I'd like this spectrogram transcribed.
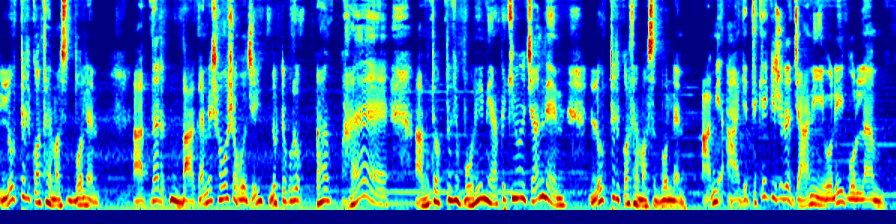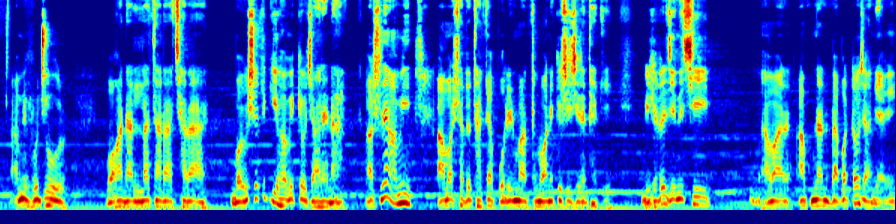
লোকটার কথায় মাসুদ বললেন, আপনার বাগানের সমস্যা বুঝি? লোকটা বলল হ্যাঁ আমি তো আপনাকে বলিনি, আপনি কীভাবে জানলেন? লোকটার কথা মাসুদ বললেন, আমি আগে থেকে কিছুটা জানি বলেই বললাম, আমি হুজুর, মহান আল্লাহ তারা ছাড়া ভবিষ্যতে কি হবে কেউ জানে না। আসলে আমি আমার সাথে থাকা পরীর মাধ্যমে অনেক কিছু জেনে থাকি। বিষয়টা জেনেছি, আমার, আপনার ব্যাপারটাও জানি আমি।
